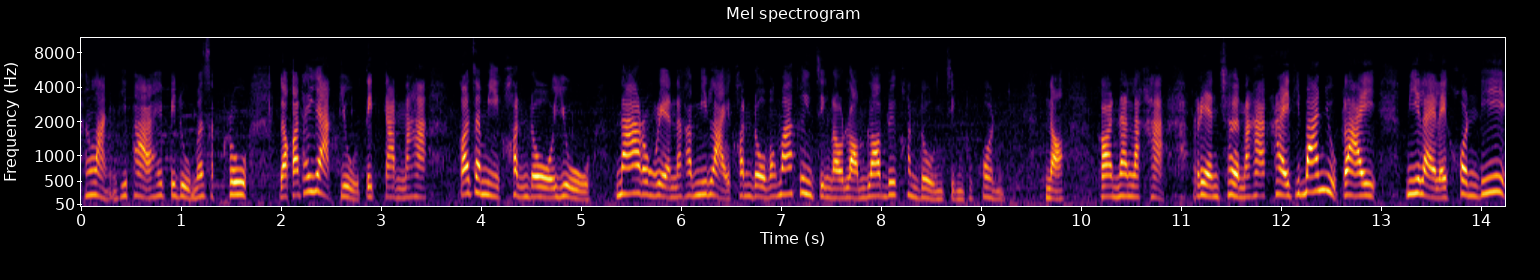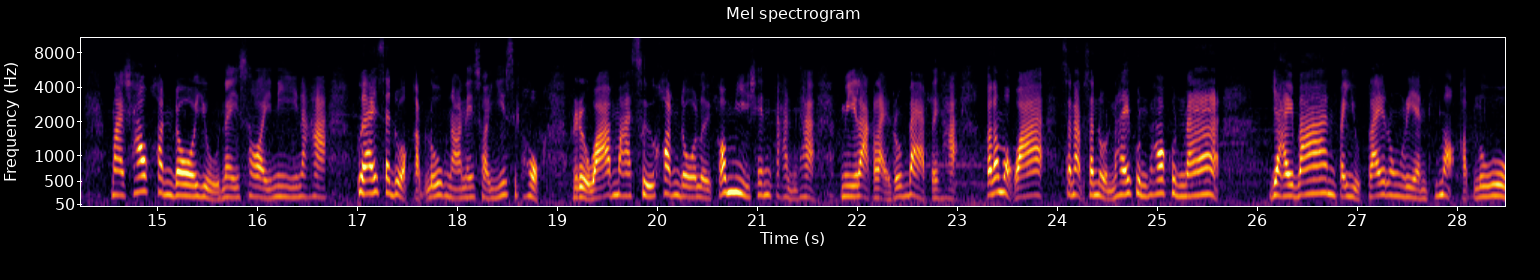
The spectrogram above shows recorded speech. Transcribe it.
ข้างหลังที่พาให้ไปดูเมื่อสักครู่ แล้วก็ถ้าอยากอยู่ติดกันนะคะ ก็จะมีคอนโดอยู่หน้าโรงเรียนนะคะ มีหลายคอนโดมากๆคือจริงๆเราล้อมรอบด้วยคอนโดจริงๆทุกคนเนาะ ก็นั่นแหละค่ะ เรียนเชิญนะคะ ใครที่บ้านอยู่ไกลมีหลาย ๆ คนที่มาเช่าคอนโดอยู่ในซอยนี้นะคะ เพื่อให้สะดวกกับลูกเนาะในซอย 26 หรือว่ามาซื้อคอนโดเลยก็มีเช่นกันค่ะ มีหลากหลายรูปแบบเลยค่ะ ก็ต้องบอกว่าสนับสนุนให้คุณพ่อคุณแม่ย้ายบ้านไปอยู่ใกล้โรงเรียนที่เหมาะกับลูก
